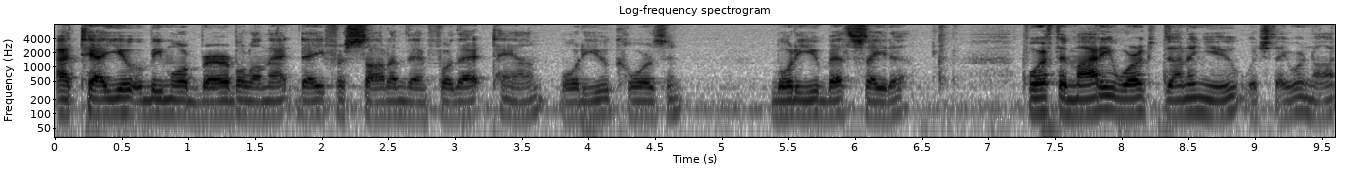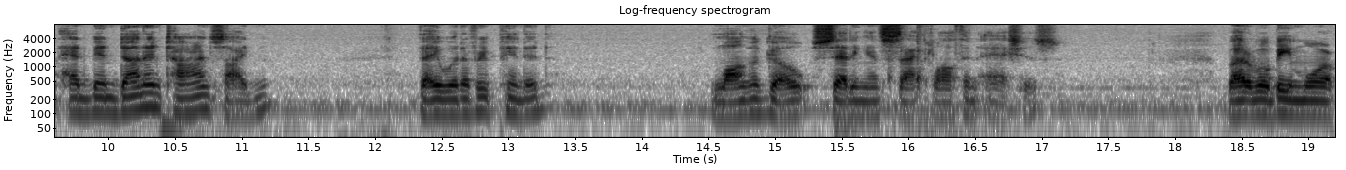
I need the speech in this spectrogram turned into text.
I tell you, it will be more bearable on that day for Sodom than for that town. Woe to you, Chorazin. Woe to you, Bethsaida. For if the mighty works done in you, which they were not, had been done in Tyre and Sidon, they would have repented long ago, setting in sackcloth and ashes. But it will be more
